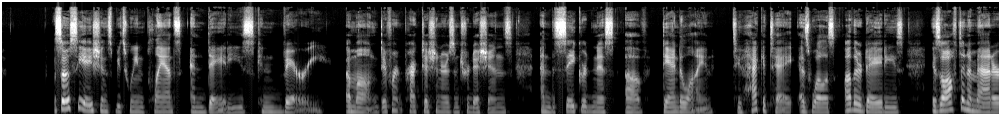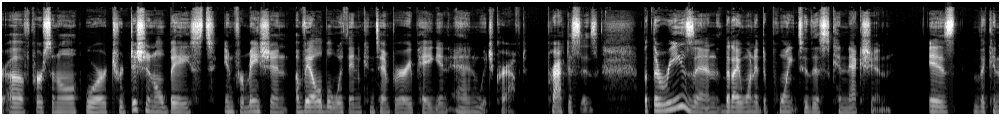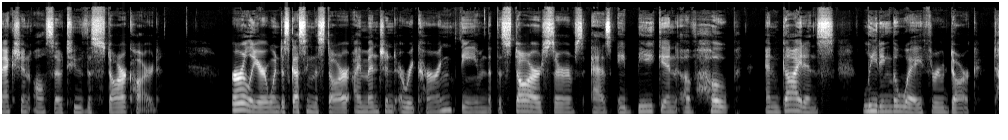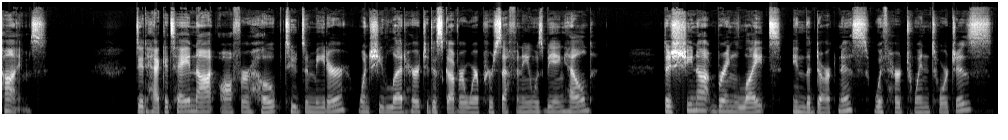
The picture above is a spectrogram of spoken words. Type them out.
Associations between plants and deities can vary among different practitioners and traditions, and the sacredness of dandelion to Hecate, as well as other deities, is often a matter of personal or traditional based information available within contemporary pagan and witchcraft practices. But the reason that I wanted to point to this connection is the connection also to the star card. Earlier, when discussing the star, I mentioned a recurring theme that the star serves as a beacon of hope and guidance leading the way through dark times. Did Hecate not offer hope to Demeter when she led her to discover where Persephone was being held? Does she not bring light in the darkness with her twin torches?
